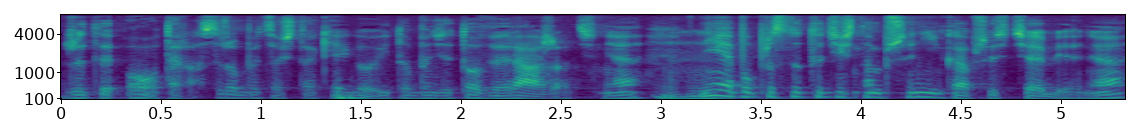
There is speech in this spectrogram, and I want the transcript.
Że ty, o, teraz zrobię coś takiego i to będzie to wyrażać, nie? Mhm. Nie, po prostu to gdzieś tam przenika przez ciebie, nie?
